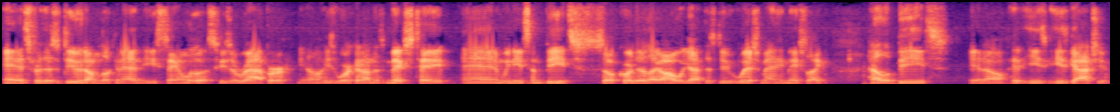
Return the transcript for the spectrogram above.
and it's for this dude I'm looking at in East St. Louis. He's a rapper. You know, he's working on this mixtape, and we need some beats. So of course they're like, "Oh, we got this dude Wish, man. He makes like hella beats. You know, he's he's got you."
